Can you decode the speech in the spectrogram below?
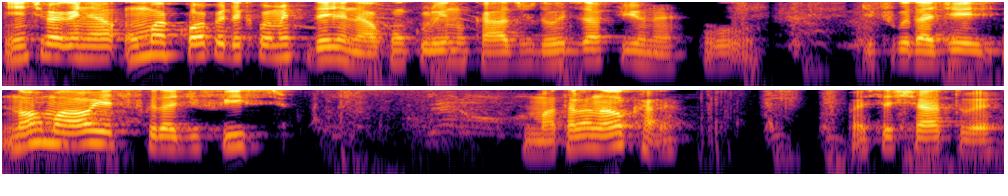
E a gente vai ganhar uma cópia do equipamento dele, né? Ao concluir, no caso, os dois desafios, né? O dificuldade normal e a dificuldade difícil. Não mata ela não, cara. Vai ser chato, velho.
